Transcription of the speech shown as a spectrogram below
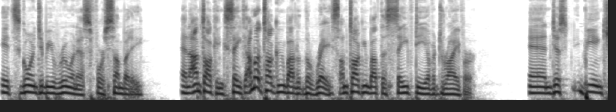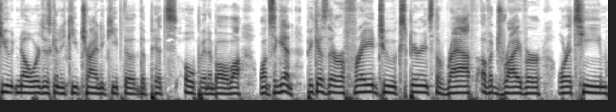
it's going to be ruinous for somebody. And I'm talking safety. I'm not talking about the race. I'm talking about the safety of a driver. And just being cute, no, we're just going to keep trying to keep the, the pits open and blah, blah, blah. Once again, because they're afraid to experience the wrath of a driver or a team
